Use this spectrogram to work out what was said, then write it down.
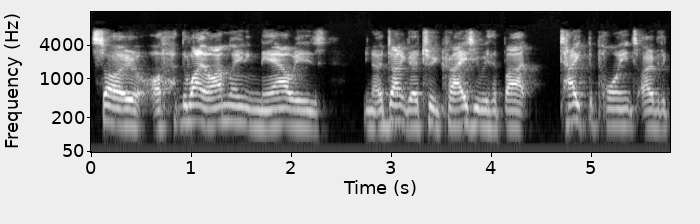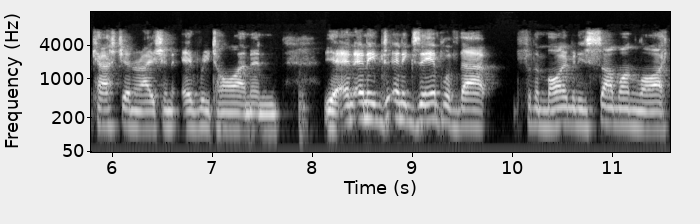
so uh, the way I'm leaning now is, you know, don't go too crazy with it, but take the points over the cash generation every time. And yeah, and, and an example of that for the moment is someone like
